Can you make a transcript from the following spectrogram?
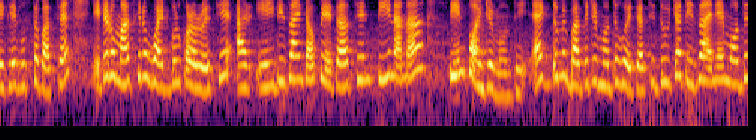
দেখলেই বুঝতে পাচ্ছেন। এটারও মাঝখানে হোয়াইট গোল্ড করা রয়েছে আর এই ডিজাইনটাও পেয়ে যাচ্ছেন তিন আনা তিন পয়েন্টের মধ্যে, একদমই বাজেটের মধ্যে হয়ে যাচ্ছে। দুইটা ডিজাইনের মধ্যে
